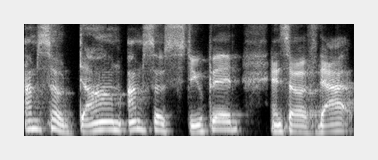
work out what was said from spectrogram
I'm so dumb. I'm so stupid. And so if that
